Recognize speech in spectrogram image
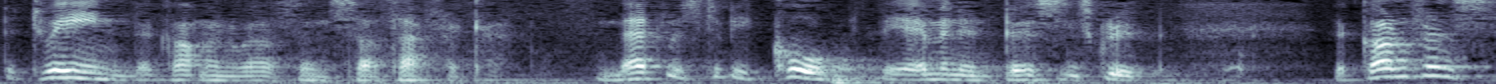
between the Commonwealth and South Africa. And that was to be called the Eminent Persons Group. The conference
